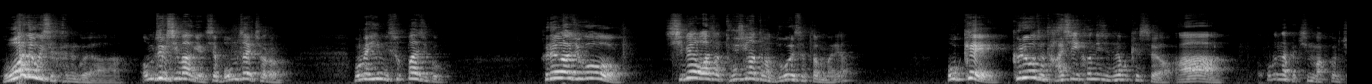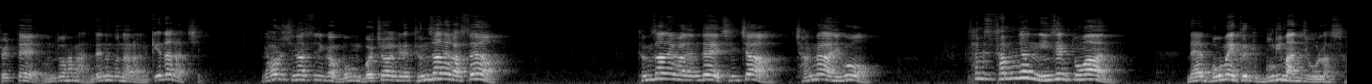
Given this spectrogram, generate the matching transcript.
오하되기 시작하는 거야. 엄청 심하게, 진짜 몸살처럼 몸에 힘이 쑥 빠지고 그래가지고 집에 와서 2 시간 동안 누워 있었단 말이야. 오케이. 그리고서 다시 컨디션 회복했어요. 아 코로나 백신 맞고는 절대 운동하면 안 되는구나 라는 깨달았지. 하루 지났으니까 몸 멀쩡하길래 등산에 갔어요. 등산에 가는데 진짜 장난 아니고 33년 인생 동안 내 몸에 그렇게 물이 많은지 몰랐어.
